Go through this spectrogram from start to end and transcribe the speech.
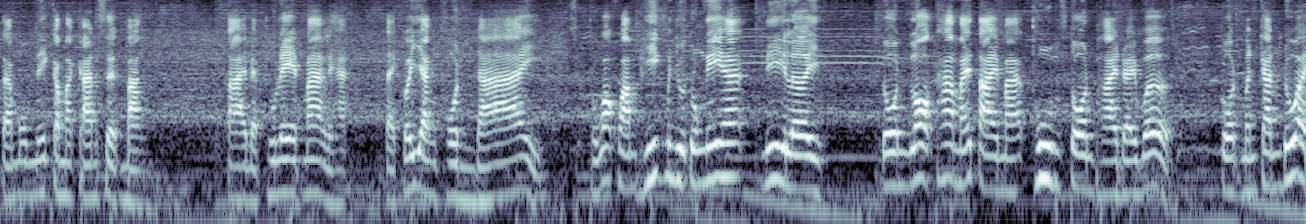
แต่มุมนี้กรรมการเสือกบัง ตายแบบทุเรศมากเลยฮะ แต่ก็ยังทนได้ เพราะว่าความพีคมันอยู่ตรงนี้ฮะ นี่เลย โดนลอกท่าไม้ตายมาทูมสโตนพายไดเวอร์กดเหมือนกันด้วย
